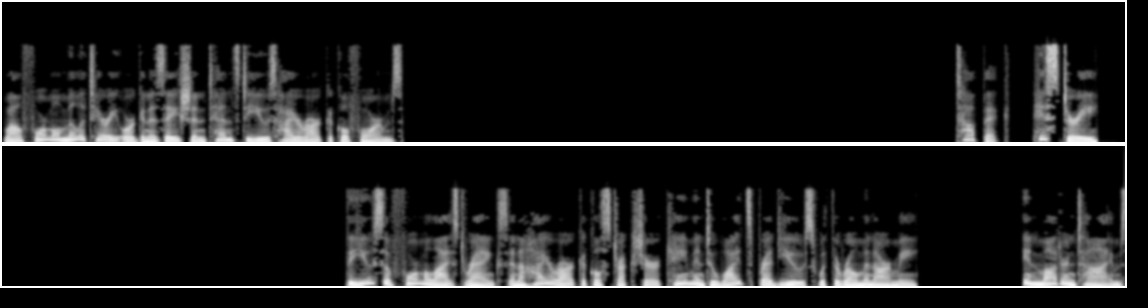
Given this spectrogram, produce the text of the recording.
while formal military organization tends to use hierarchical forms. History The use of formalized ranks in a hierarchical structure came into widespread use with the Roman army. In modern times,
